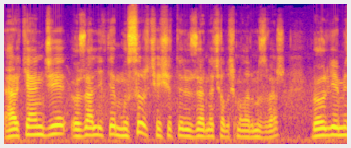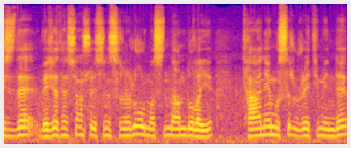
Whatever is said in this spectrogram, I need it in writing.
erkenci özellikle mısır çeşitleri üzerinde çalışmalarımız var. Bölgemizde vejetasyon süresinin sınırlı olmasından dolayı tane mısır üretiminde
